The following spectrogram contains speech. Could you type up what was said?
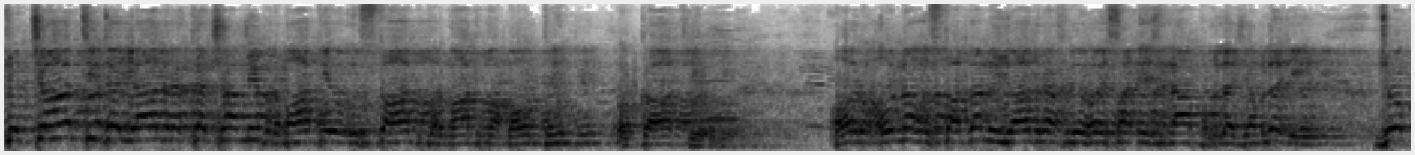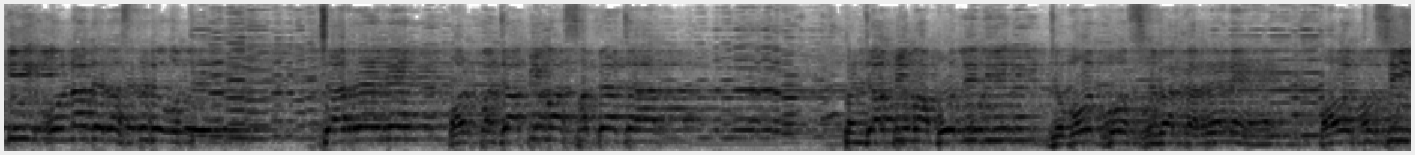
ਕਿ ਚਾਰ ਚੀਜ਼ਾਂ ਯਾਦ ਰੱਖਾ ਸ਼ਾਮੀ ਬਰਬਾਦ ਹੈ ਉਸਤਾਦ ਪਰਮਾਤਮਾ ਮੌਤ ਹੈ ਔਕਾਤ ਹੈ ਔਰ ਉਹਨਾਂ ਉਸਤਾਦਾਂ ਨੂੰ ਯਾਦ ਰੱਖਦੇ ਹੋਏ ਸਾਡੇ ਜਨਾਬ ਭੁੱਲਾ ਜਮਲਾ ਜੀ ਜੋ ਕਿ ਉਹਨਾਂ ਦੇ ਰਸਤੇ ਦੇ ਉੱਤੇ ਚੱਲ ਰਹੇ ਨੇ ਔਰ ਪੰਜਾਬੀ ਮਾ ਸੱਭਿਆਚਾਰ ਪੰਜਾਬੀ ਮਾਂ ਬੋਲੀ ਦੀ ਜੋ ਬਹੁਤ ਬਹੁਤ ਸੇਵਾ ਕਰ ਰਹੇ ਨੇ ਔਰ ਤੁਸੀਂ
